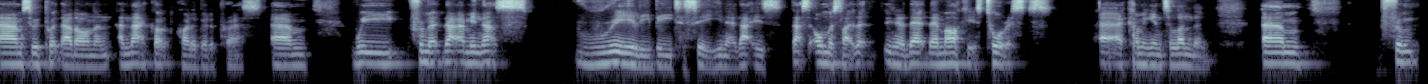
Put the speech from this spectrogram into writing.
Um, so we put that on, and, and that got quite a bit of press. Um, we from that I mean that's really B two C. You know that is that's almost like that. You know their their market is tourists uh, coming into London. Um, from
